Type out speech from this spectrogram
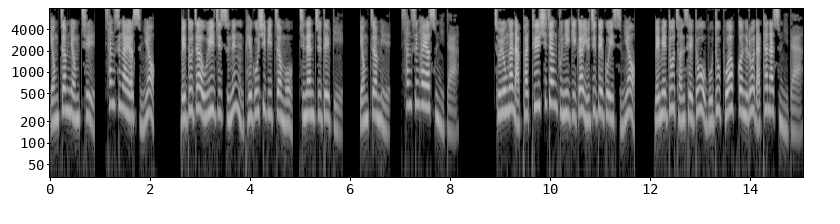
0.07 상승하였으며 매도자 우위 지수는 152.5 지난주 대비 0.1 상승하였습니다. 조용한 아파트 시장 분위기가 유지되고 있으며 매매도 전세도 모두 보합권으로 나타났습니다.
